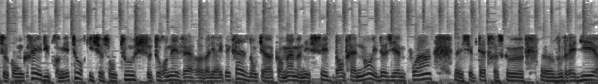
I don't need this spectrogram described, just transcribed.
ce congrès du premier tour qui se sont tous tournés vers Valérie Pécresse. Donc il y a quand même un effet d'entraînement. Et deuxième point, c'est peut-être ce que euh, voudrait dire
